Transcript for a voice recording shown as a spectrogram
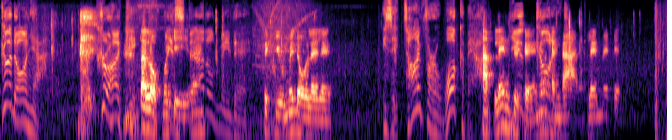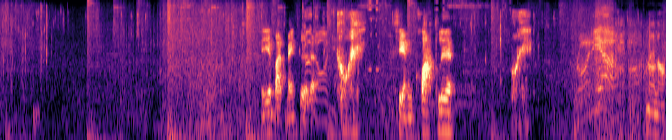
Good on ya. Crikey. ตลกเมื่อ You กี้นะ startled me there. สกิลไม่โดนเลยเลย Is it time for a walkabout? หัดเล่นเฉ You ยๆเนี่ย got แพน it. ด้าเนี่ยเล่นไม่เป็นไอ้บัตรไม่งเกิด Good แล้ว on ya. เสียงควักเลือด Rightio. แน่นอน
